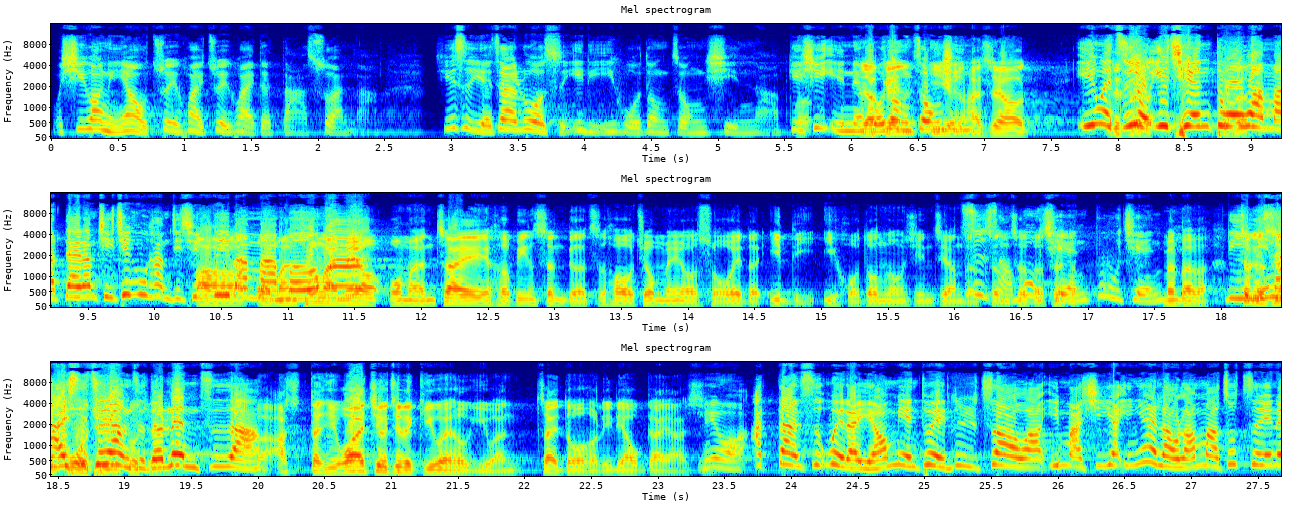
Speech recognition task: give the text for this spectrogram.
我希望你要有最坏最坏的打算啦。其实也在落实一里一活动中心呐，必须引的活动中心还是要。因为只有一千多万嘛，台南市政府他们一千几万嘛，我们从来没有，我们在合并升格之后就没有所谓的一里一活动中心这样的政策的目前目前，不不不，李明还是这样子的认知啊。啊，但是我要借这个机会和议员再多和你了解啊。没有啊，但是未来也要面对日照啊，伊嘛西啊，因遐老人嘛做这呢，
